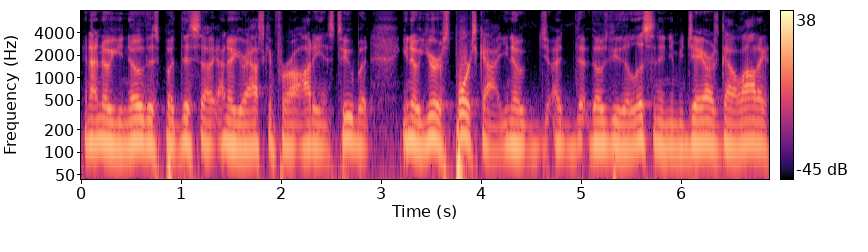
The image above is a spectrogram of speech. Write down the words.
and I know you know this, but this uh, I know you're asking for our audience too. But you know, you're a sports guy. You know, uh, th- those of you that are listening, I mean, Jr's got a lot of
